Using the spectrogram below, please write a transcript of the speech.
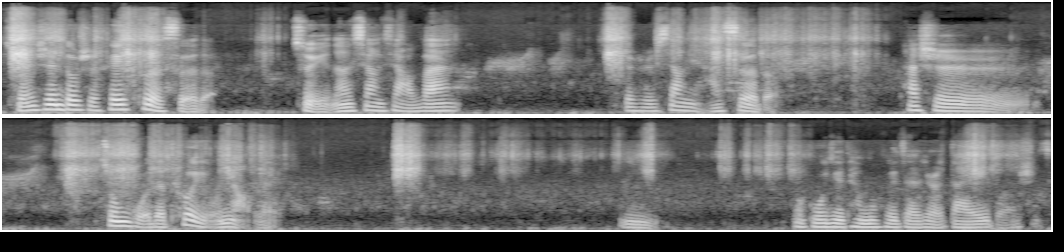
全身都是黑褐色的，嘴呢向下弯，就是象牙色的。它是中国的特有鸟类。嗯，我估计他们会在这儿待一段时间。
